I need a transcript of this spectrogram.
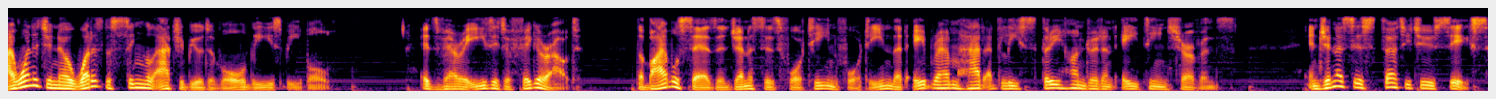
I wanted to know what is the single attribute of all these people. It's very easy to figure out. The Bible says in Genesis 14:14 14, that Abraham had at least 318 servants. In Genesis 32:6,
